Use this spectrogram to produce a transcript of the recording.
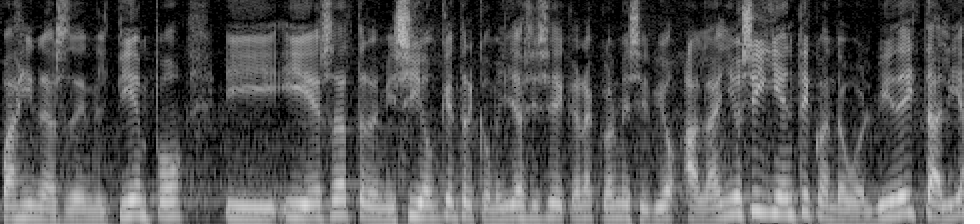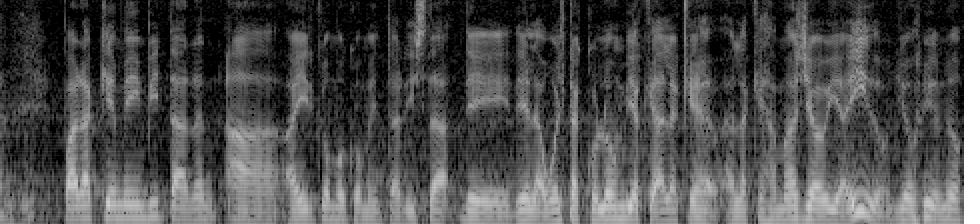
páginas en el tiempo y, y esa transmisión que entre comillas hice de Caracol me sirvió al año siguiente cuando volví de Italia para que me invitaran a, a ir como comentarista de, la Vuelta a Colombia, que a, la que, a la que jamás yo había ido. Yo, yo no,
